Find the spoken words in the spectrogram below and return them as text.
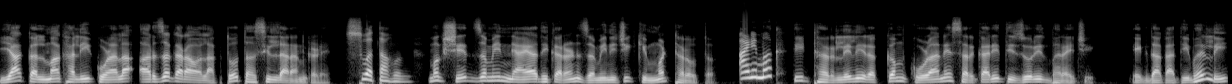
या कलमाखाली कोणाला अर्ज करावा लागतो तहसीलदारांकडे. स्वतःहून. मग शेतजमीन न्यायाधिकरण जमिनीची किंमत ठरवतं. आणि मग? ती ठरलेली रक्कम कुळाने सरकारी तिजोरीत भरायची. एकदा का ती भरली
